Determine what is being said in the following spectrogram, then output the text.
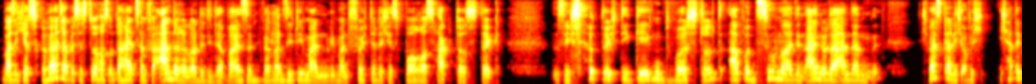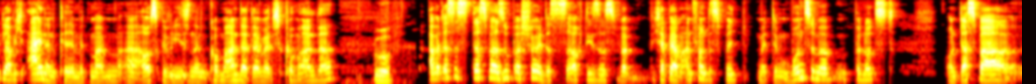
was ich jetzt gehört habe, ist es durchaus unterhaltsam für andere Leute, die dabei sind, wenn man sieht, wie mein, wie mein fürchterliches Boros Haktos Deck sich so durch die Gegend wurstelt, ab und zu mal den einen oder anderen. Ich weiß gar nicht, ob ich. Ich hatte, glaube ich, einen Kill mit meinem äh, ausgewiesenen Commander Damage Commander. Uff aber das ist, das war super schön. Das ist auch dieses, ich habe ja am Anfang das Bild mit dem Wohnzimmer benutzt und das war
